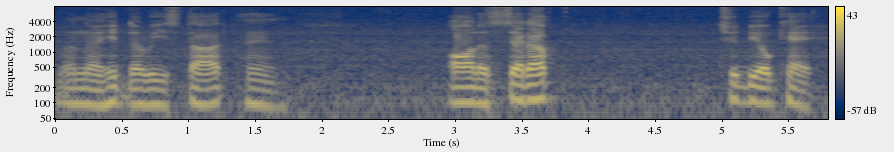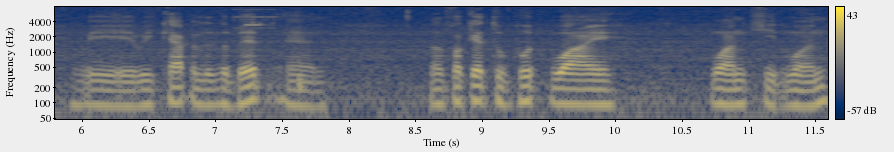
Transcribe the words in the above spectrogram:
When I hit the restart and all the setup should be okay. We recap a little bit and don't forget to put Y one key one.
